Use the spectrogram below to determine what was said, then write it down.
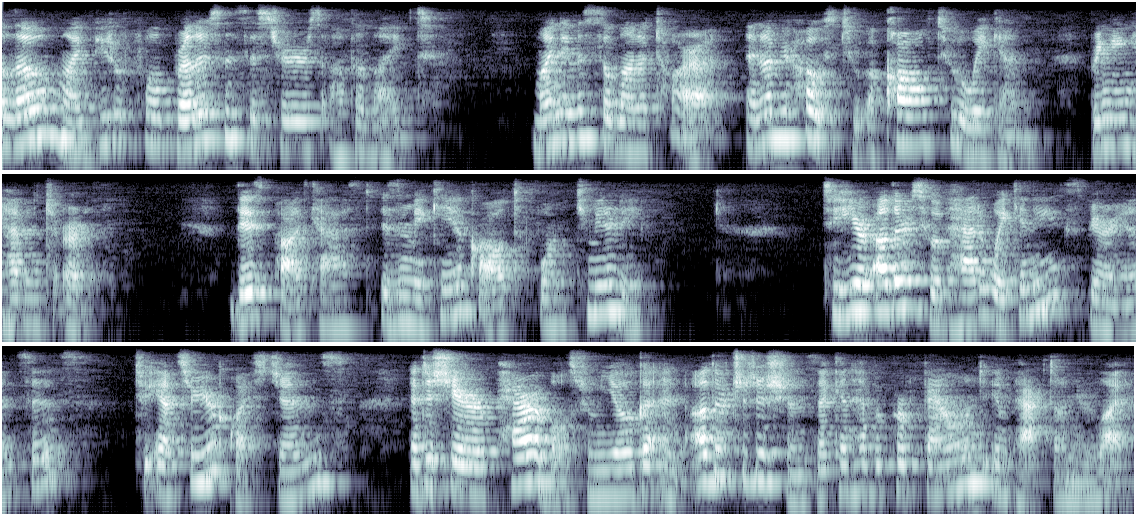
Hello, my beautiful brothers and sisters of the light. My name is Solana Tara, and I'm your host to A Call to Awaken, bringing heaven to earth. This podcast is making a call to form community, to hear others who have had awakening experiences, to answer your questions, and to share parables from yoga and other traditions that can have a profound impact on your life.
